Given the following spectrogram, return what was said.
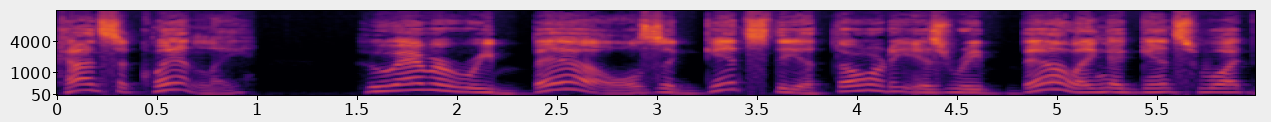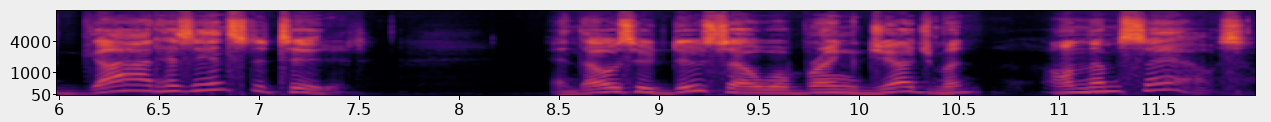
Consequently, whoever rebels against the authority is rebelling against what God has instituted. And those who do so will bring judgment on themselves.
